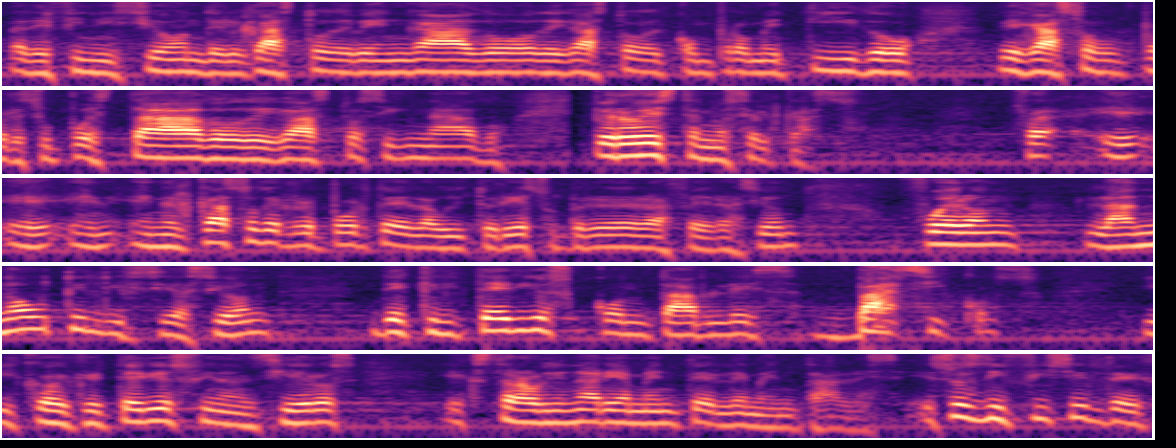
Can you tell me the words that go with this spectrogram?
la definición del gasto de vengado, de gasto de comprometido, de gasto presupuestado, de gasto asignado. Pero este no es el caso. Eh, eh, en el caso del reporte de la Auditoría Superior de la Federación, fueron la no utilización de criterios contables básicos y con criterios financieros extraordinariamente elementales. Eso es difícil de,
